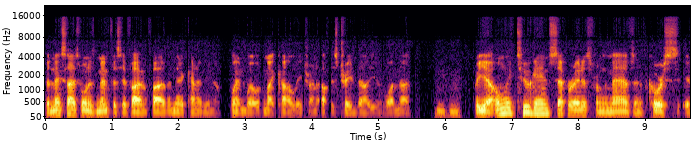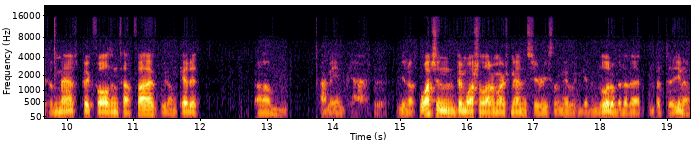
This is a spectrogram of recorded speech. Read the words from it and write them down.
The next highest one is Memphis at five and five, and they're kind of you know playing well with Mike Conley, trying to up his trade value and whatnot. mhm. But yeah, only two games separate us from the Mavs, and of course, if the Mavs pick falls in top five, we don't get it. Um, I mean, you know, watching, been watching a lot of March Madness here recently. Maybe we can get a little bit of that. But uh, you know,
